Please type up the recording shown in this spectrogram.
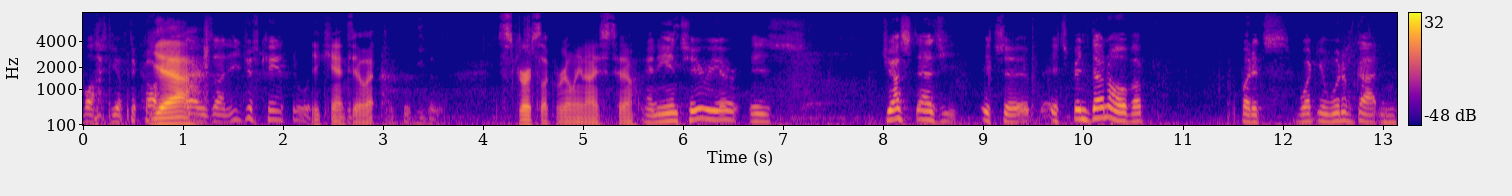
body of the car. Yeah. The car. You just can't do it. You can't do it. You couldn't do it. Skirts look really nice too. And the interior is just as you, it's a it's been done over, but it's what you would have gotten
